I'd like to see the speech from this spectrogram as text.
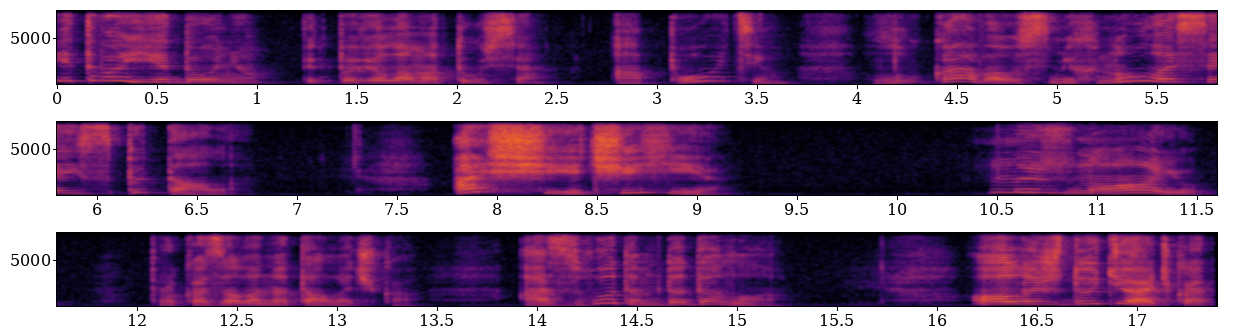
І твоє, доню, відповіла матуся, а потім лукаво усміхнулася і спитала. А ще чиє? Не знаю, проказала Наталочка, а згодом додала. Але ж до дядька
